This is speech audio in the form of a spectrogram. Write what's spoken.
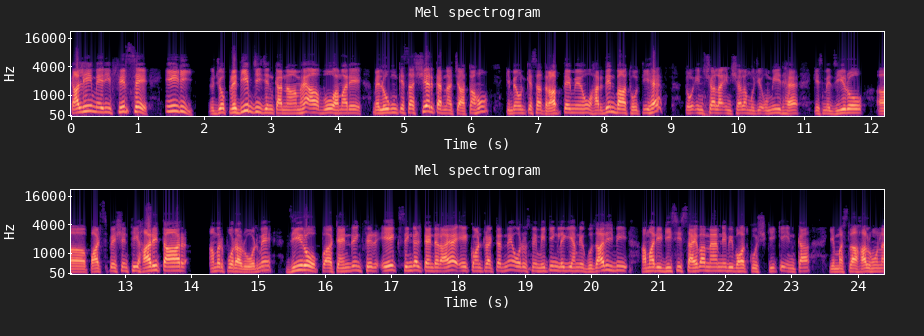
کل ہی میری پھر سے ای e ڈی جو پردیپ جی جن کا نام ہے وہ ہمارے میں لوگوں کے ساتھ شیئر کرنا چاہتا ہوں کہ میں ان کے ساتھ رابطے میں ہوں ہر دن بات ہوتی ہے تو انشاءاللہ انشاءاللہ مجھے امید ہے کہ اس میں زیرو پارٹیسپیشن تھی ہاری تار پورا روڈ میں زیرو ٹینڈرنگ پھر ایک سنگل ٹینڈر آیا ایک کانٹریکٹر نے اور اس میں میٹنگ لگی ہم نے گزارش بھی ہماری ڈی سی صاحبہ میم نے بھی بہت کوشش کی کہ ان کا یہ مسئلہ حل ہونا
